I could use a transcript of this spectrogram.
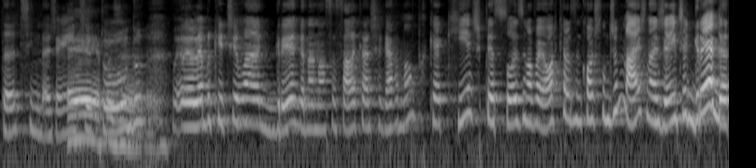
touching da gente é, e tudo. É. Eu lembro que tinha uma grega na nossa sala que ela chegava, não, porque aqui as pessoas em Nova York, elas encostam demais na gente, é grega.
